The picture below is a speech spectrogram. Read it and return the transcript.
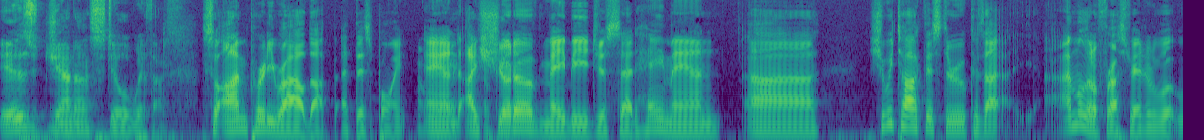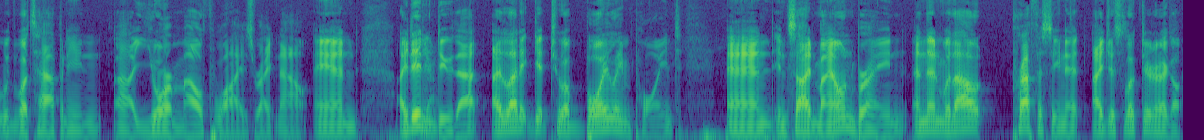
Is Jenna still with us? So I'm pretty riled up at this point, Okay, and I okay. should have maybe just said, "Hey, man, uh, should we talk this through? Because I I'm a little frustrated with, with what's happening uh, your mouth wise right now." And I didn't Yeah. do that. I let it get to a boiling point, and inside my own brain, and then without prefacing it, I just looked at her and I go,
